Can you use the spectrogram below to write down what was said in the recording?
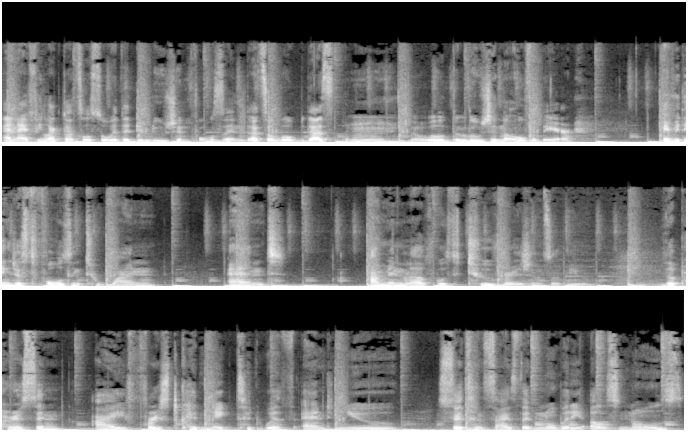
And I feel like that's also where the delusion falls in. That's a little, that's mm, a little delusional over there. Everything just falls into one. And I'm in love with two versions of you. The person I first connected with and knew certain sides that nobody else knows.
